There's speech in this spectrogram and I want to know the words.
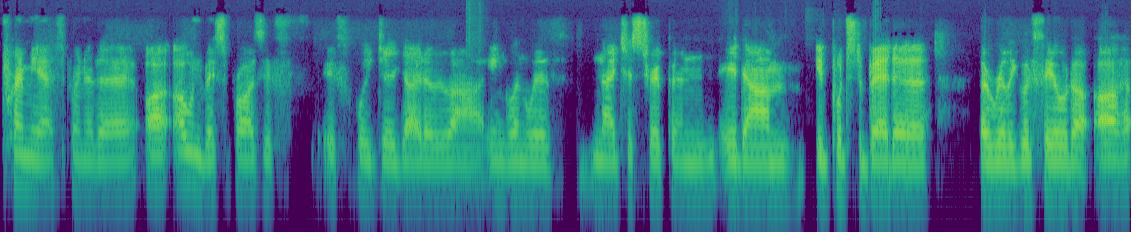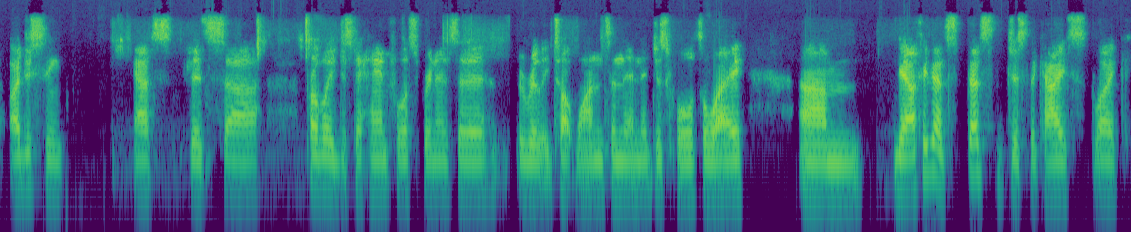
premier sprinter there. I, I wouldn't be surprised if if we do go to uh, England with Nature Strip and it um it puts to bed a a really good field. I I just think us there's uh, probably just a handful of sprinters that are the really top ones, and then it just falls away. Um, yeah, I think that's that's just the case. Like,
